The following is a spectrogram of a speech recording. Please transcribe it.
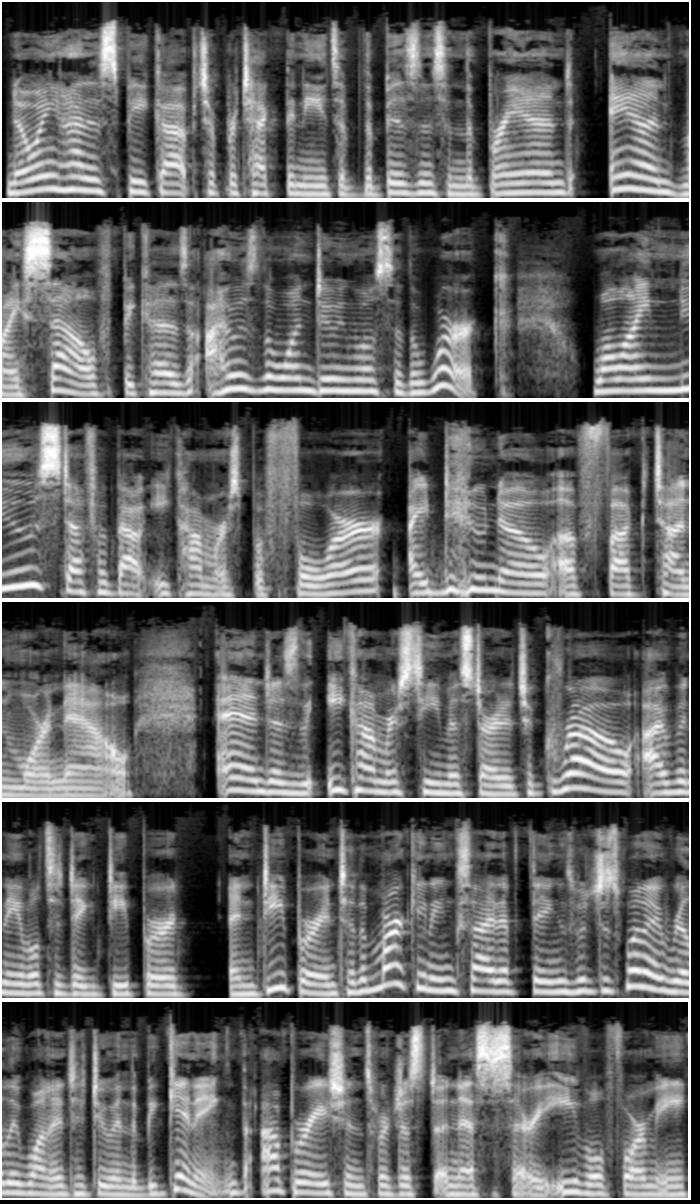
knowing how to speak up to protect the needs of the business and the brand and myself because I was the one doing most of the work. While I knew stuff about e commerce before, I do know a fuck ton more now. And as the e commerce team has started to grow, I've been able to dig deeper and deeper into the marketing side of things, which is what I really wanted to do in the beginning. The operations were just a necessary evil for me.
